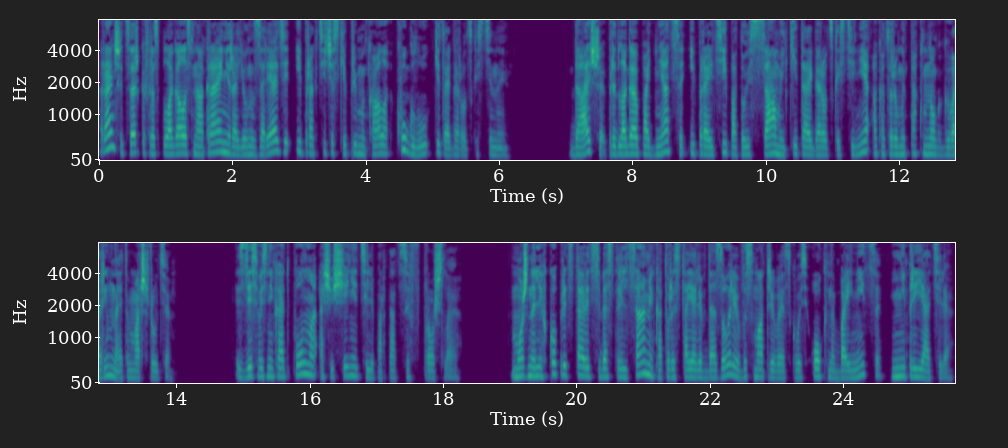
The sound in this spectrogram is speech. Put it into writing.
Раньше церковь располагалась на окраине района Заряди и практически примыкала к углу Китайгородской стены. Дальше предлагаю подняться и пройти по той самой Китайгородской стене, о которой мы так много говорим на этом маршруте. Здесь возникает полное ощущение телепортации в прошлое. Можно легко представить себя стрельцами, которые стояли в дозоре, высматривая сквозь окна бойницы неприятеля.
